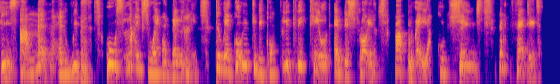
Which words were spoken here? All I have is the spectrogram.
These are men and women whose lives were on the line. They were going to be completely killed and destroyed, but prayer could change that verdict.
